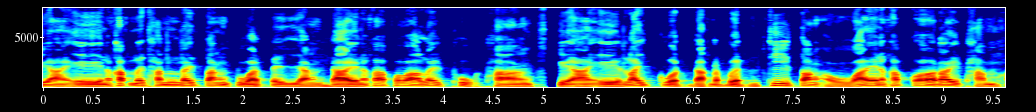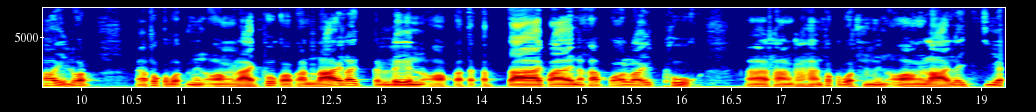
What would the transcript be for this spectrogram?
KRA นะครับไม่ทันได้ตั้งตัวแต่อย่างใดนะครับ เพราะว่าไล่ถูกทาง KRA ไล่กดดักระเบิดที่ตั้งเอาไว้นะครับ ก็ได้ทำให้รถพวกกบฏมินออนไลน์ผู้ก่อการร้ายไล่กระเลนออกกระจัดกระจายไปนะครับ ก็ไล่ถูกทางทหารพวกกบฏมินออนไลน์ไล่เสีย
